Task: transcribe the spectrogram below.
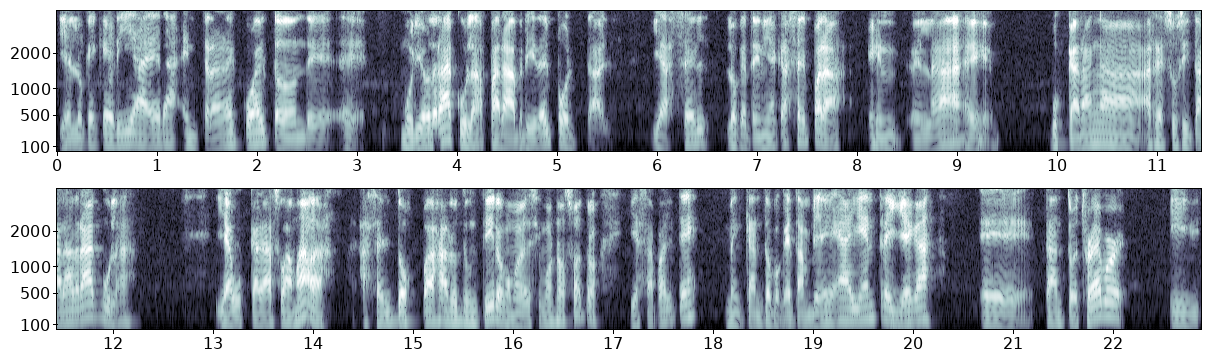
Y él lo que quería era entrar al cuarto donde eh, murió Drácula para abrir el portal y hacer lo que tenía que hacer para en, eh, buscaran a, resucitar a Drácula y a buscar a su amada, hacer dos pájaros de un tiro, como decimos nosotros. Y esa parte me encantó porque también ahí entra y llega eh, tanto Trevor y,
